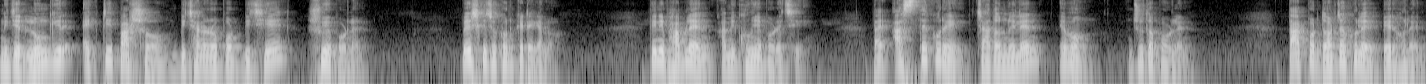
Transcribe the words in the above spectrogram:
নিজের লুঙ্গির একটি পার্শ্ব বিছানার ওপর বিছিয়ে শুয়ে পড়লেন। বেশ কিছুক্ষণ কেটে গেল। তিনি ভাবলেন, আমি ঘুমিয়ে পড়েছি। তাই আস্তে করে চাদর নিলেন এবং জুতা পরলেন। তারপর দরজা খুলে বের হলেন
